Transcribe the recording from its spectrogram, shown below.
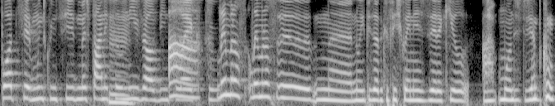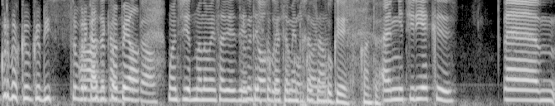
Pode ser muito conhecido, mas está naquele Hum. nível de Ah, intelecto. lembram-se lembram-se eh, na- no episódio que eu fiz com a Inês dizer aquilo? Ah, um monte de gente concordou com o que eu disse sobre a Ah, Casa, da de, papel. Papel. Um monte de gente mandou mensagem a dizer: Pergunta tens Rui completamente concorda. razão. O quê? Conta. A minha teoria é que ahm,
